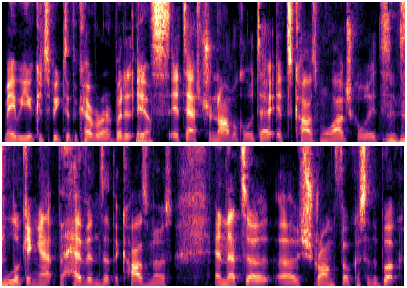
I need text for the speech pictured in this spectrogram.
maybe you could speak to the cover art but it, Yeah. it's it's astronomical. It's it's cosmological. It's it's mm-hmm. looking at the heavens at the cosmos and that's a, a strong focus of the book.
